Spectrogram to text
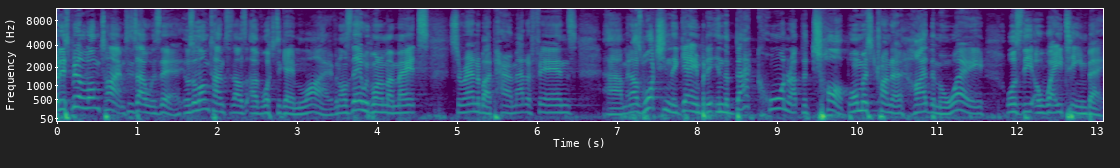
But it's been a long time since I was there. It was a long time since I was, I've watched a game live. And I was there with one of my mates, surrounded by Parramatta fans. Um, and I was watching the game, but in the back corner at the top, almost trying to hide them away, was the away team bay.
